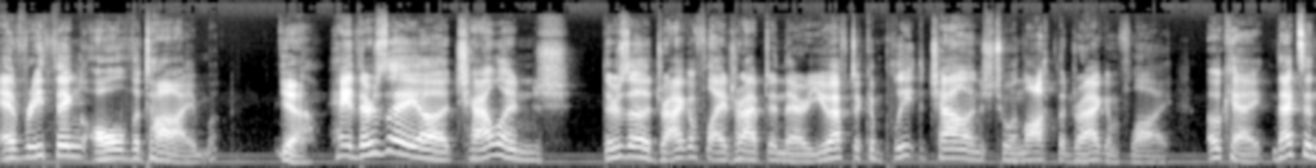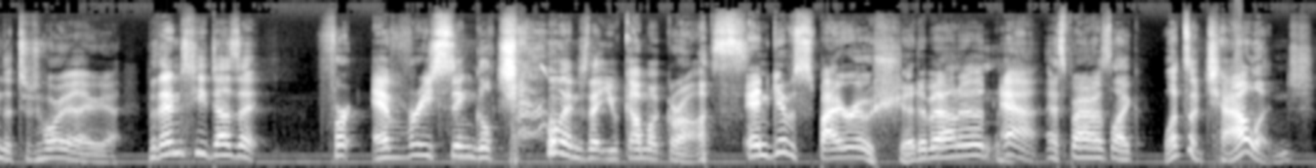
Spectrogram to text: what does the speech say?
everything all the time. Yeah. Hey, there's a uh, challenge. There's a dragonfly trapped in there. You have to complete the challenge to unlock the dragonfly. Okay, that's in the tutorial area. But then he does it for every single challenge that you come across. And give Spyro shit about it. Yeah, and Spyro's like, "What's a challenge?"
